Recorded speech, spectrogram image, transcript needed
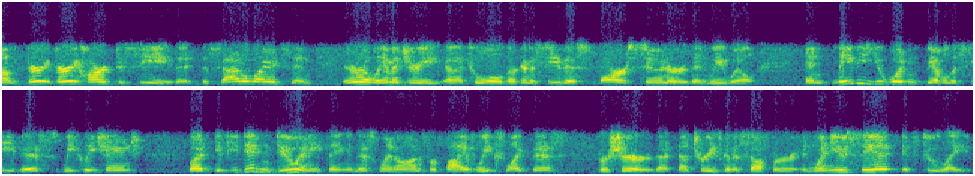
um, very very hard to see. that the satellites and aerial imagery uh, tools are going to see this far sooner than we will. And maybe you wouldn't be able to see this weekly change, but if you didn't do anything and this went on for five weeks like this, for sure that, that tree is going to suffer. And when you see it, it's too late.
